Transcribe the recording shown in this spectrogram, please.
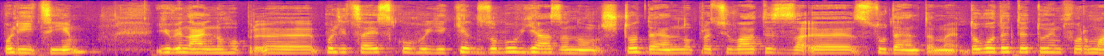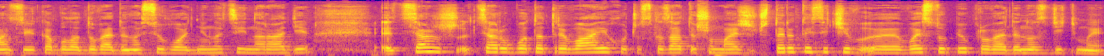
поліції, ювенального е, поліцейського, яких зобов'язано щоденно працювати з е, студентами, доводити ту інформацію, яка була доведена сьогодні на цій нараді. Е, Ця ця робота триває. Хочу сказати, що майже 4 тисячі е, виступів проведено з дітьми.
